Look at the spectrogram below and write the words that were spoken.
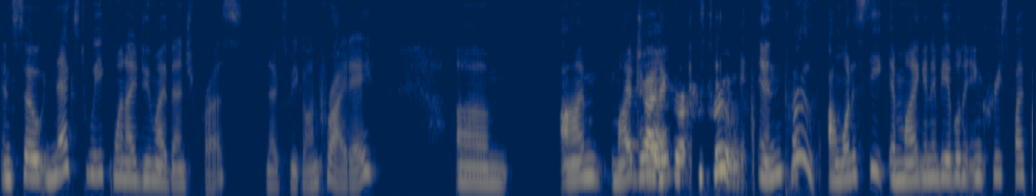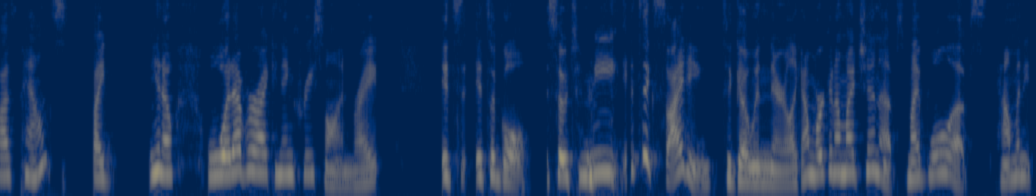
And so next week, when I do my bench press, next week on Friday, um, I'm my I goal to improve. To improve. I want to see, am I going to be able to increase by five pounds? By you know, whatever I can increase on, right? It's it's a goal. So to me, mm-hmm. it's exciting to go in there. Like I'm working on my chin ups, my pull ups. How many?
